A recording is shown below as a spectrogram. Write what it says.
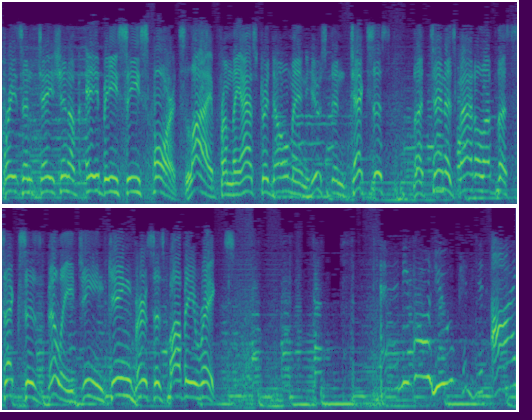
presentation of ABC Sports, live from the Astrodome in Houston, Texas. The tennis battle of the sexes, Billie Jean King versus Bobby Riggs. Any ball you can hit, I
